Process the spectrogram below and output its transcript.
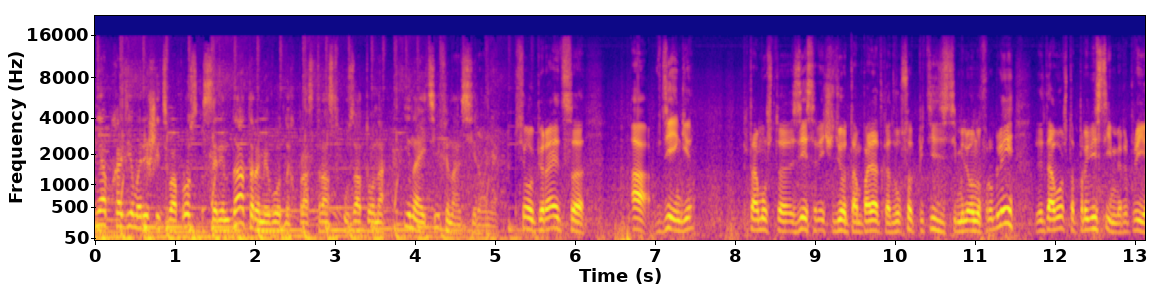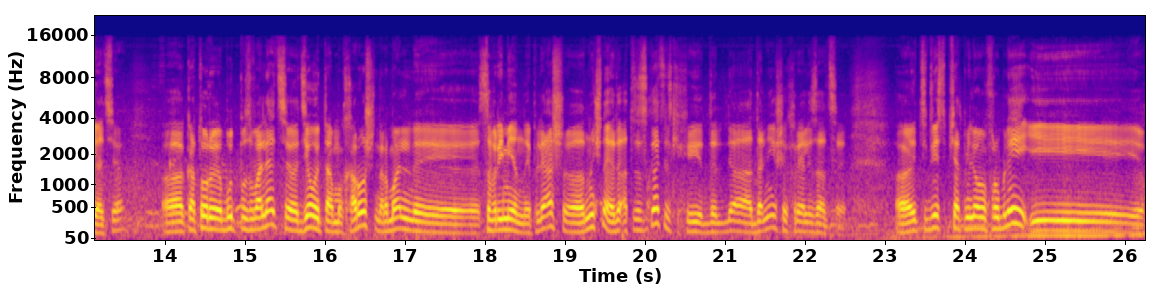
необходимо решить вопрос с арендаторами водных пространств у Затона и найти финансирование. Все упирается А, в деньги, потому что здесь речь идет там порядка 250 миллионов рублей для того, чтобы провести мероприятие, э, которые будут позволять э, делать там хороший, нормальный, современный пляж, э, начиная от изыскательских и для дальнейшей их реализации. Эти 250 миллионов рублей и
